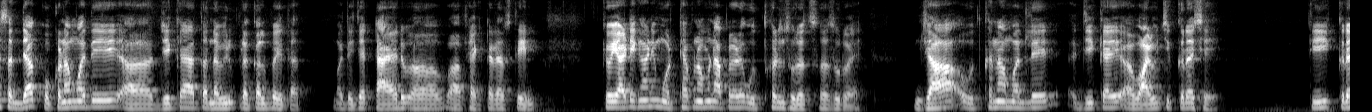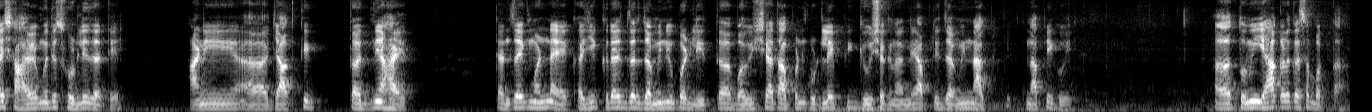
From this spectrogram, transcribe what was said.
सध्या कोकणामध्ये जे काय आता नवीन प्रकल्प येतात मग त्याच्यात टायर फॅक्टरी असतील किंवा या ठिकाणी मोठ्या प्रमाणात आपल्याकडे उत्खनन सुरू सुरू आहे. ज्या उत्खनामधले जी काही वाळूची क्रश आहे ती क्रश हवेमध्ये सोडली जाते आणि जागतिक तज्ज्ञ आहेत. त्यांचं एक म्हणणं आहे का ही क्रश जर जमिनी पडली तर भविष्यात आपण कुठले पीक घेऊ शकणार नाही आपली जमीन नाप नापीक होईल. तुम्ही ह्याकडे कसं बघता?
